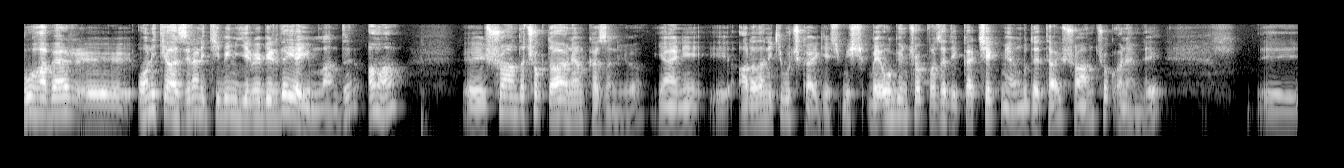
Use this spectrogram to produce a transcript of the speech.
bu haber e, 12 Haziran 2021'de yayımlandı ama e, şu anda çok daha önem kazanıyor. Yani e, aradan iki buçuk ay geçmiş ve o gün çok fazla dikkat çekmeyen bu detay şu an çok önemli. E,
